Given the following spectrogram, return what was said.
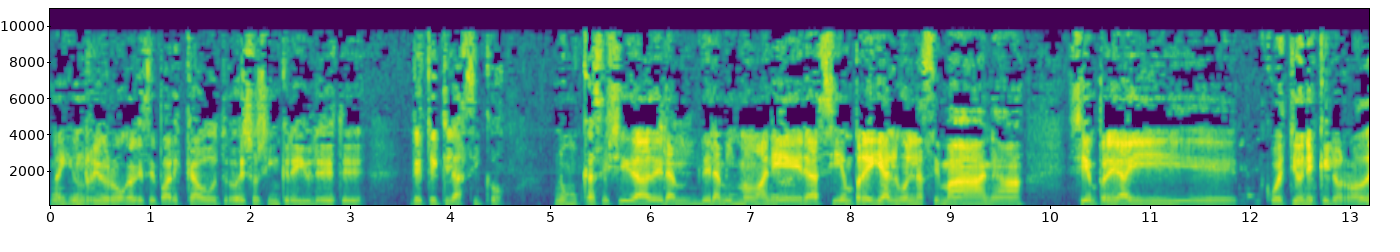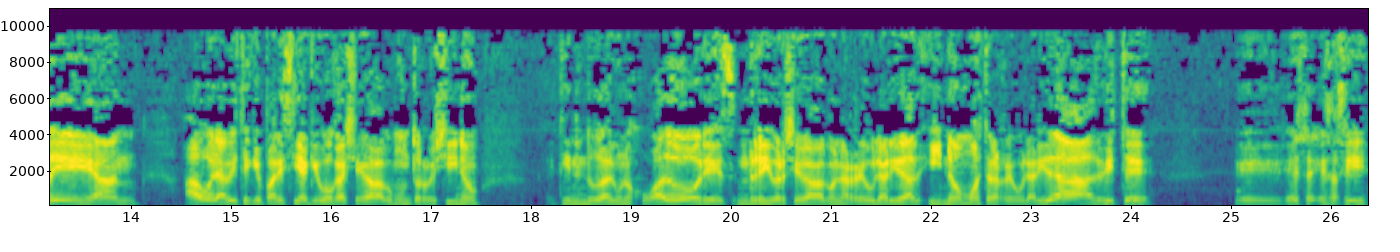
No hay un River Boca que se parezca a otro. Eso es increíble de este, de este clásico. Nunca se llega de la, de la misma manera, siempre hay algo en la semana, siempre hay eh, cuestiones que lo rodean. Ahora, viste que parecía que Boca llegaba como un torbellino tienen duda algunos jugadores, River llegaba con la regularidad y no muestra regularidad, ¿viste? Eh, es, es así.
